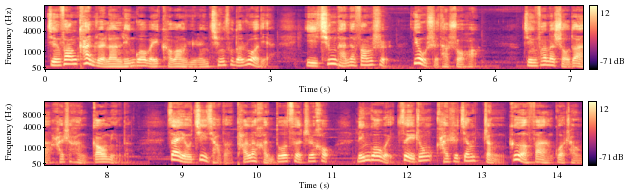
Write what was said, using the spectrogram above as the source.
警方看准了林国伟渴望与人倾诉的弱点，以轻谈的方式诱使他说话。警方的手段还是很高明的，在有技巧的谈了很多次之后，林国伟最终还是将整个犯案过程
